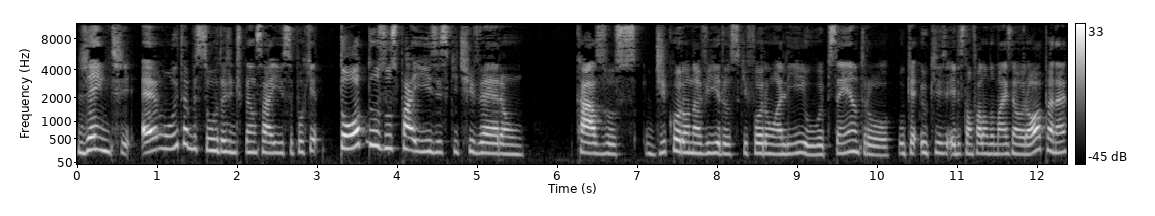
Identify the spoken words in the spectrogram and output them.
Gente, é muito absurdo a gente pensar isso, porque todos os países que tiveram casos de coronavírus que foram ali o epicentro, o que, o que eles estão falando mais na Europa, né?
